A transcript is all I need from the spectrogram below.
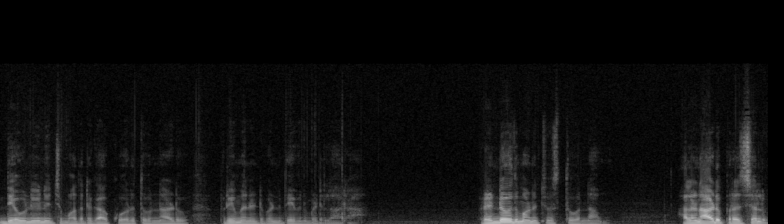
దేవుని నుంచి మొదటగా కోరుతున్నాడు. ప్రియమైనటువంటి దేవుని బిడ్డలారా రెండవది మనం చూస్తూ ఉన్నాము అలనాడు ప్రజలు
